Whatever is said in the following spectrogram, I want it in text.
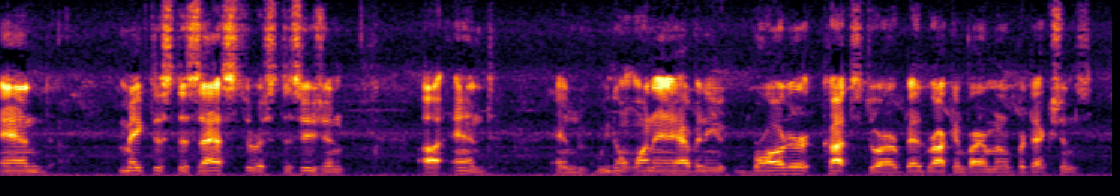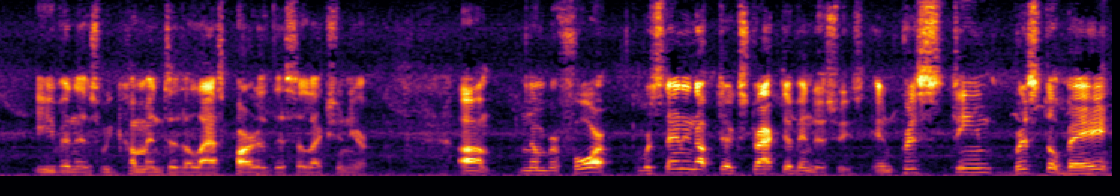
and make this disastrous decision uh, end. And we don't want to have any broader cuts to our bedrock environmental protections, even as we come into the last part of this election year. Um, number four, we're standing up to extractive industries. In pristine Bristol Bay,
